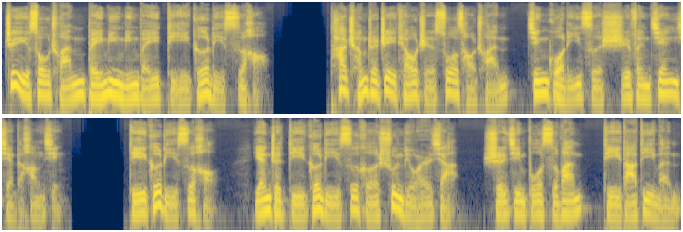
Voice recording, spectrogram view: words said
这艘船被命名为底格里斯号。他乘着这条纸梭草船，经过了一次十分艰险的航行。底格里斯号沿着底格里斯河顺流而下，驶进波斯湾，抵达地门，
